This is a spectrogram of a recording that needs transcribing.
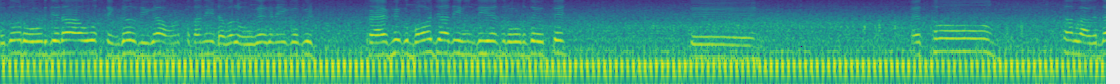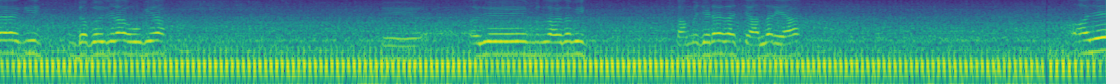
ਉਦੋਂ ਰੋਡ ਜਿਹੜਾ ਉਹ ਸਿੰਗਲ ਸੀਗਾ, ਹੁਣ ਪਤਾ ਨਹੀਂ ਡਬਲ ਹੋ ਗਿਆ ਕਿ ਨਹੀਂ, ਕਿਉਂਕਿ ਟ੍ਰੈਫਿਕ ਬਹੁਤ ਜ਼ਿਆਦਾ ਹੁੰਦੀ ਹੈ ਇਸ ਰੋਡ ਦੇ ਉੱਤੇ। ਤੇ ਇੱਥੋਂ ਤਾਂ ਲੱਗਦਾ ਹੈ ਕਿ ਡਬਲ ਜਿਹੜਾ ਹੋ ਗਿਆ। ਤੇ ਅਜੇ ਮੈਨੂੰ ਲੱਗਦਾ ਵੀ ਕੰਮ ਜਿਹੜਾ ਇਹਦਾ ਚੱਲ ਰਿਹਾ। ਅਜੇ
